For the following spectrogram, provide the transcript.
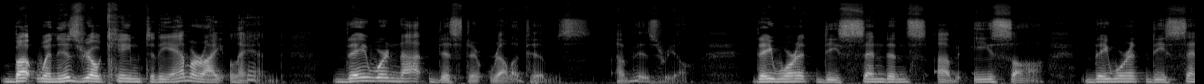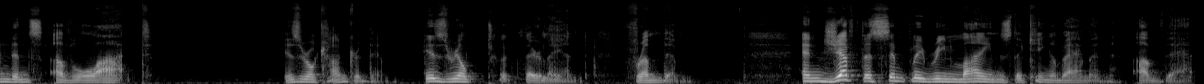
But when Israel came to the Amorite land, they were not distant relatives of Israel. They weren't descendants of Esau. They weren't descendants of Lot. Israel conquered them. Israel took their land from them. And Jephthah simply reminds the king of Ammon of that.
